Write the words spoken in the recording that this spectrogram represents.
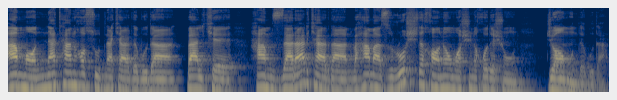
اما نه تنها سود نکرده بودند بلکه هم ضرر کردند و هم از رشد خانه و ماشین خودشون جا مونده بودند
